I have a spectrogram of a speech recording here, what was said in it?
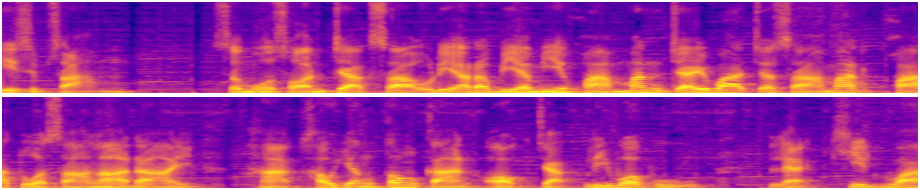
2023สโมสรจากซาอุดิอาระเบียมีความมั่นใจว่าจะสามารถคว้าตัวซาร่าได้ หากเขายังต้องการออกจากลิเวอร์พูล และคิดว่า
